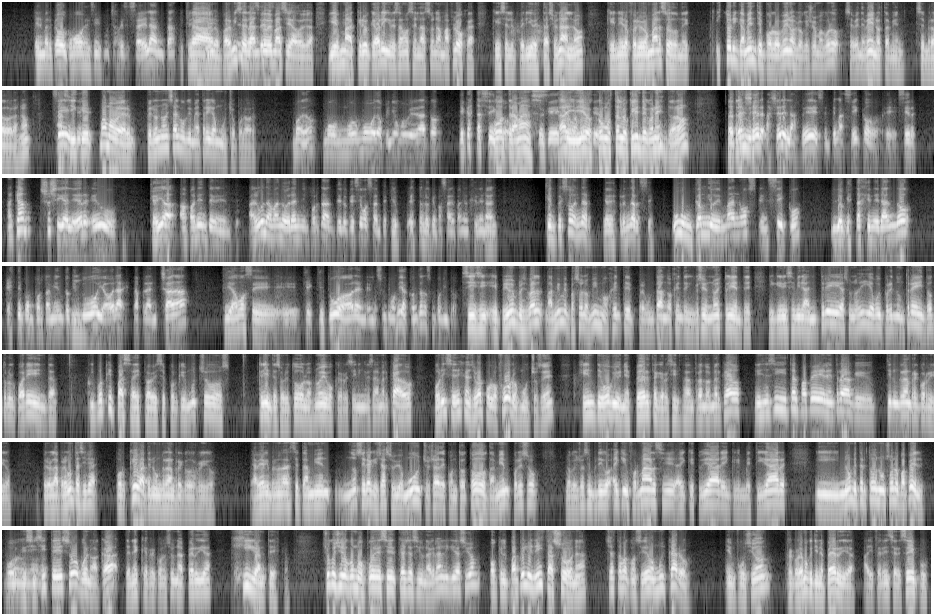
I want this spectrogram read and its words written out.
el mercado, como vos decís, muchas veces se adelanta. Claro, para mí se adelantó demasiado ya. Y es más, creo que ahora ingresamos en la zona más floja, que es el periodo estacional, ¿no? Que enero, febrero, marzo, donde históricamente, por lo menos lo que yo me acuerdo, se vende menos también sembradoras, ¿no? Así que vamos a ver, pero no es algo que me atraiga mucho por ahora. Bueno, muy, buena opinión, muy buen dato. Y acá está seco. Otra más. Ay Dios, cómo están los clientes con esto, ¿no? Ayer, ayer en las redes el tema seco, es decir, acá yo llegué a leer, Edu, que había aparentemente alguna mano grande importante, lo que decíamos antes, que esto es lo que pasa en el panel general, que empezó a vender y a desprenderse. Hubo un cambio de manos en seco, lo que está generando este comportamiento que mm. tuvo y ahora esta planchada, digamos, eh, eh, que, tuvo ahora en, los últimos días. Contanos un poquito. Sí, sí, eh, primero principal, a mí me pasó lo mismo, gente preguntando, gente que inclusive no es cliente, y que dice, mira, entré hace unos días, voy poniendo un 30, otro el 40 ¿Y por qué pasa esto a veces? Porque muchos clientes, sobre todo los nuevos que recién ingresan al mercado, por ahí se dejan llevar por los foros muchos, ¿eh? Gente obvio inexperta que recién está entrando al mercado y dice, sí, tal papel, entra, que tiene un gran recorrido. Pero la pregunta sería, ¿por qué va a tener un gran recorrido? Había que preguntarse también, ¿no será que ya subió mucho, ya descontó todo también? Por eso, lo que yo siempre digo, hay que informarse, hay que estudiar, hay que investigar y no meter todo en un solo papel. Porque si hiciste eso, bueno, acá tenés que reconocer una pérdida gigantesca. Yo coincido con vos, puede ser que haya sido una gran liquidación o que el papel en esta zona ya estaba considerado muy caro en función, recordemos que tiene pérdida, a diferencia de CEPU.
